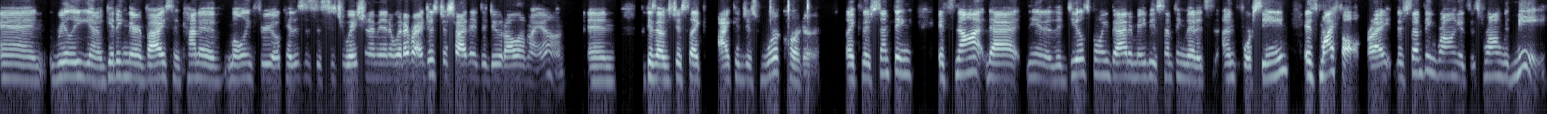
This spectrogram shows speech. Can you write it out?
and really, you know, getting their advice and kind of mulling through, okay, this is the situation I'm in or whatever, I just decided to do it all on my own. And because I was just like, I can just work harder like there's something it's not that you know the deal's going bad or maybe it's something that it's unforeseen it's my fault right? There's something wrong it's, it's wrong with me.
